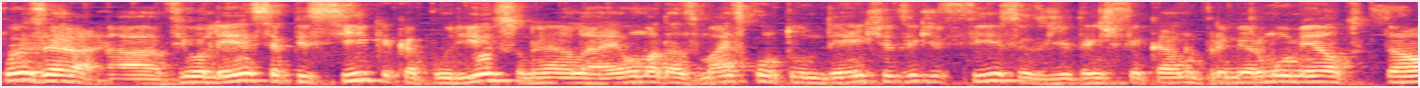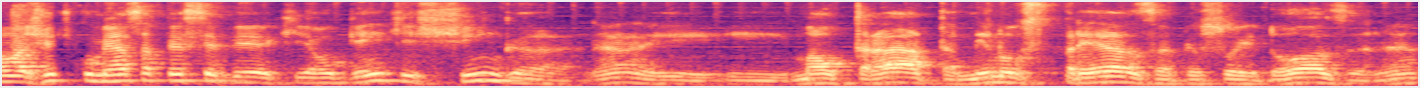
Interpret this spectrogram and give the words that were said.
Pois é, a violência psíquica, por isso, né, ela é uma das mais contundentes e difíceis de identificar no primeiro momento. Então a gente começa a perceber que alguém que xinga né, e, e mal maltrata, menospreza a pessoa idosa, né?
